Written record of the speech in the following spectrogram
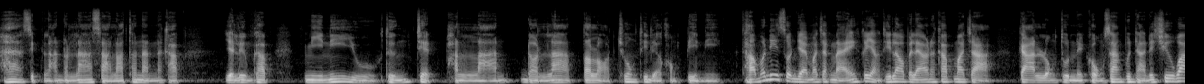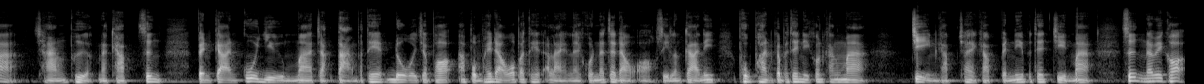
50 ล้านดอลลาร์สหรัฐเท่านั้นนะครับ อย่าลืมครับ มีหนี้อยู่ถึง 7,000 ล้านดอลลาร์ตลอดช่วงที่เหลือของปีนี้ ถามว่านี่ส่วนใหญ่มาจากไหนก็อย่างที่เล่าไปแล้วนะครับ มาจากการลงทุนในโครงสร้างพื้นฐานที่ชื่อว่าช้างเผือกนะครับ ซึ่งเป็นการกู้ยืมมาจากต่างประเทศ โดยเฉพาะะผมให้เดาว่าประเทศอะไรหลายคนน่าจะเดาออกศรีลังกานี่ผูกพันกับประเทศนี้ค่อนข้างมาก จีนครับใช่ครับเป็นหนี้ประเทศจีนมาก ซึ่งนักวิเคราะห์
